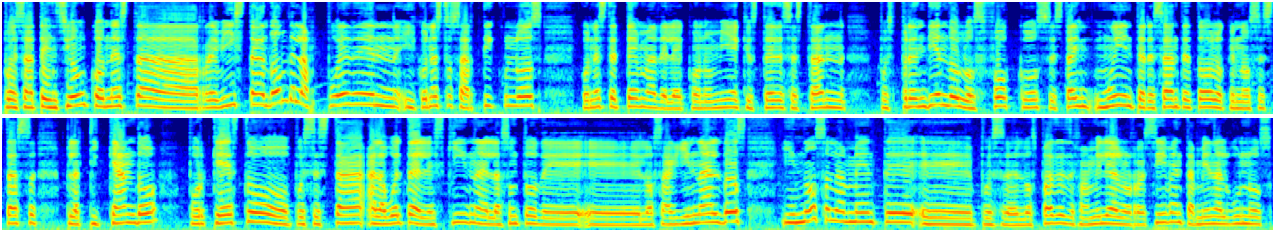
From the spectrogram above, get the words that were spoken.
pues atención con esta revista, ¿dónde la pueden y con estos artículos, con este tema de la economía que ustedes están pues prendiendo los focos, está muy interesante todo lo que nos estás platicando porque esto pues está a la vuelta de la esquina el asunto de eh, los aguinaldos. Y no solamente eh, pues los padres de familia lo reciben también algunos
